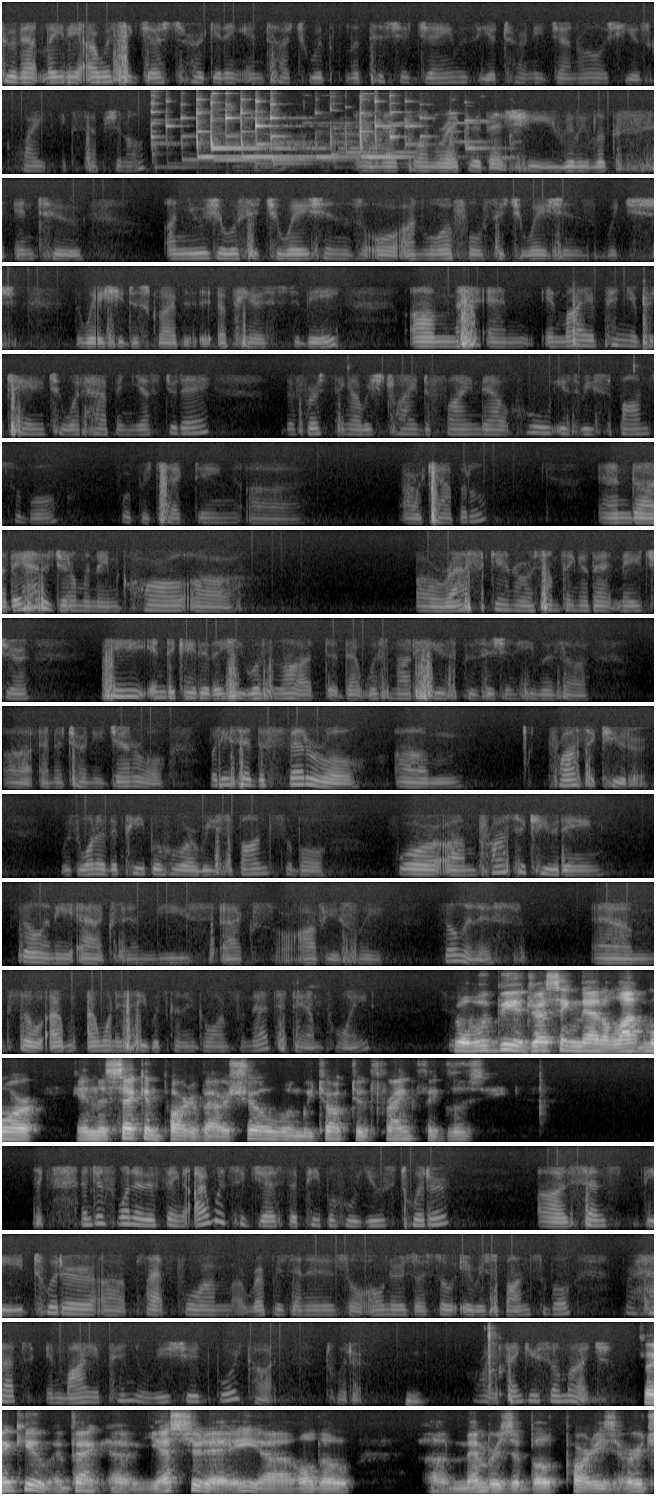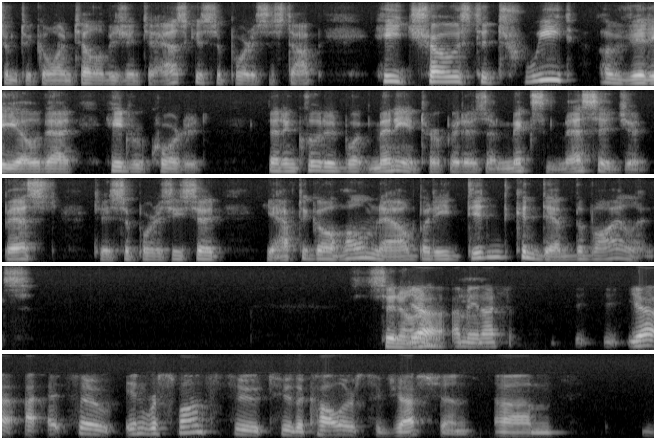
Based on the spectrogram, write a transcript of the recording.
To that lady, I would suggest her getting in touch with Letitia James, the Attorney General. She is quite exceptional. And that's on record that she really looks into unusual situations or unlawful situations, which the way she described it, appears to be. Um, and in my opinion, pertaining to what happened yesterday, the first thing I was trying to find out who is responsible for protecting uh, our capital. And uh, they had a gentleman named Carl uh, Raskin or something of that nature. He indicated that he was not that, that was not his position. He was a, uh, an attorney general, but he said the federal um, prosecutor was one of the people who are responsible for um, prosecuting felony acts, and these acts are obviously felonious. Um, so I, I want to see what's going to go on from that standpoint. So well, we'll be addressing that a lot more in the second part of our show when we talk to Frank Figliuzzi. And just one other thing, I would suggest that people who use Twitter, uh, since the Twitter uh, platform representatives or owners are so irresponsible, perhaps, in my opinion, we should boycott Twitter. Hmm. All right, thank you so much. Thank you. In fact, uh, yesterday, uh, although uh, members of both parties urged him to go on television to ask his supporters to stop, he chose to tweet a video that he'd recorded that included what many interpret as a mixed message at best to his supporters. He said, You have to go home now, but he didn't condemn the violence. Sinan? Yeah, I mean, I. Yeah, I, so in response to, to the caller's suggestion, um,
